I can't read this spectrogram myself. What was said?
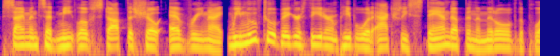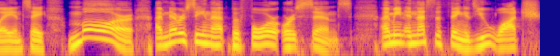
Steinman said Meatloaf stopped the show every night. We moved to a bigger theater, and people would actually stand up in the middle of the play and say, "More!" I've never seen that before or since. I mean, and that's the thing is, you watch.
